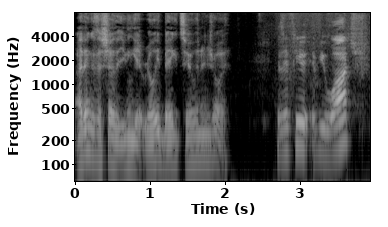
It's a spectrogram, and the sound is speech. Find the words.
I think it's a show that you can get really big to and enjoy. Because if you if you watch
